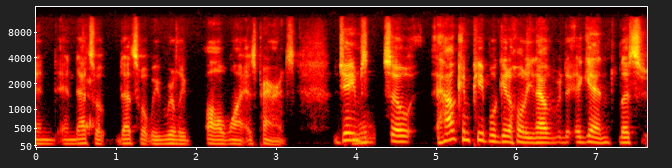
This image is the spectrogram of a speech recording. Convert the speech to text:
and and that's what that's what we really all want as parents. James mm-hmm. so how can people get a hold of you? Now again let's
